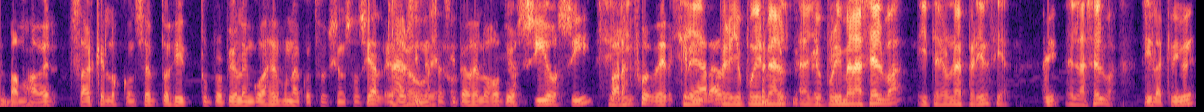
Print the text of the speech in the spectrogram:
Vamos a ver, sabes que los conceptos y tu propio lenguaje es una construcción social. es decir, necesitas de los otros sí o sí, para poder crear algo. Pero yo puedo, irme yo puedo irme a la selva y tener una experiencia en la selva. Y la escribes,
